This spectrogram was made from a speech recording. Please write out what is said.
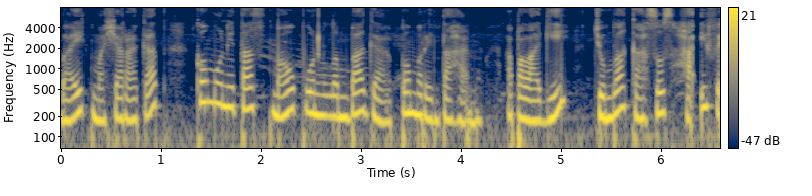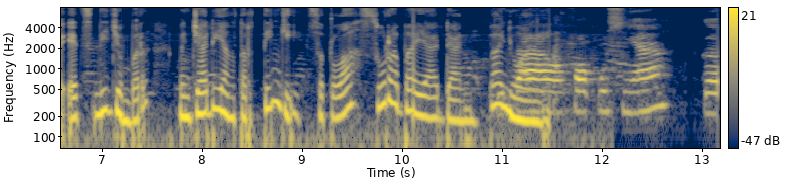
baik masyarakat, komunitas maupun lembaga pemerintahan. Apalagi jumlah kasus HIV/AIDS di Jember menjadi yang tertinggi setelah Surabaya dan Banyuwangi. Kita fokusnya ke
